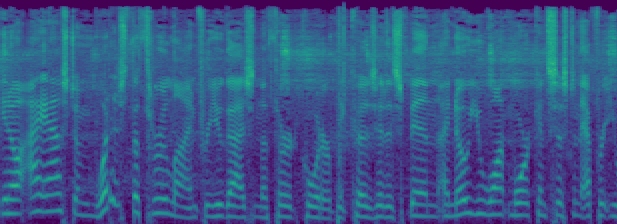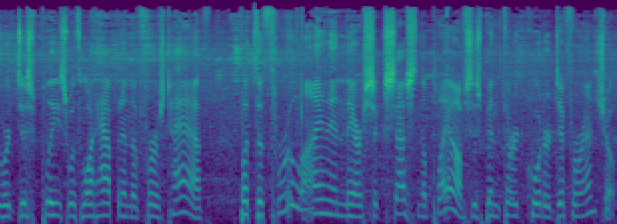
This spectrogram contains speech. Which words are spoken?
you know, I asked him, what is the through line for you guys in the third quarter? Because it has been, I know you want more consistent effort. You were displeased with what happened in the first half, but the through line in their success in the playoffs has been third quarter differential.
